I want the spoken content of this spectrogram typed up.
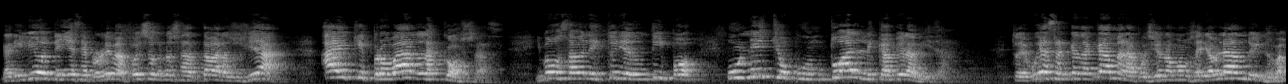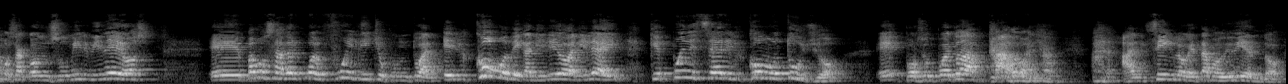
Galileo tenía ese problema, por eso que no se adaptaba a la sociedad. Hay que probar las cosas. Y vamos a ver la historia de un tipo, un hecho puntual le cambió la vida. Entonces voy a acercar la cámara, pues si no vamos a ir hablando y nos vamos a consumir videos. Eh, vamos a ver cuál fue el hecho puntual, el cómo de Galileo Galilei, que puede ser el cómo tuyo, eh, por supuesto adaptado al siglo que estamos viviendo.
